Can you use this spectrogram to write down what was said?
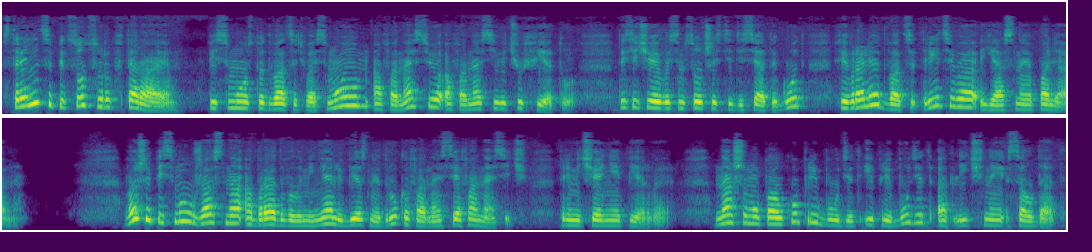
Страница 542. Письмо 128 Афанасию Афанасьевичу Фету. 1860 год, февраля 23-го, Ясная Поляна. Ваше письмо ужасно обрадовало меня, любезный друг Афанасий Афанасьевич. Примечание первое. Нашему полку прибудет и прибудет отличный солдат.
